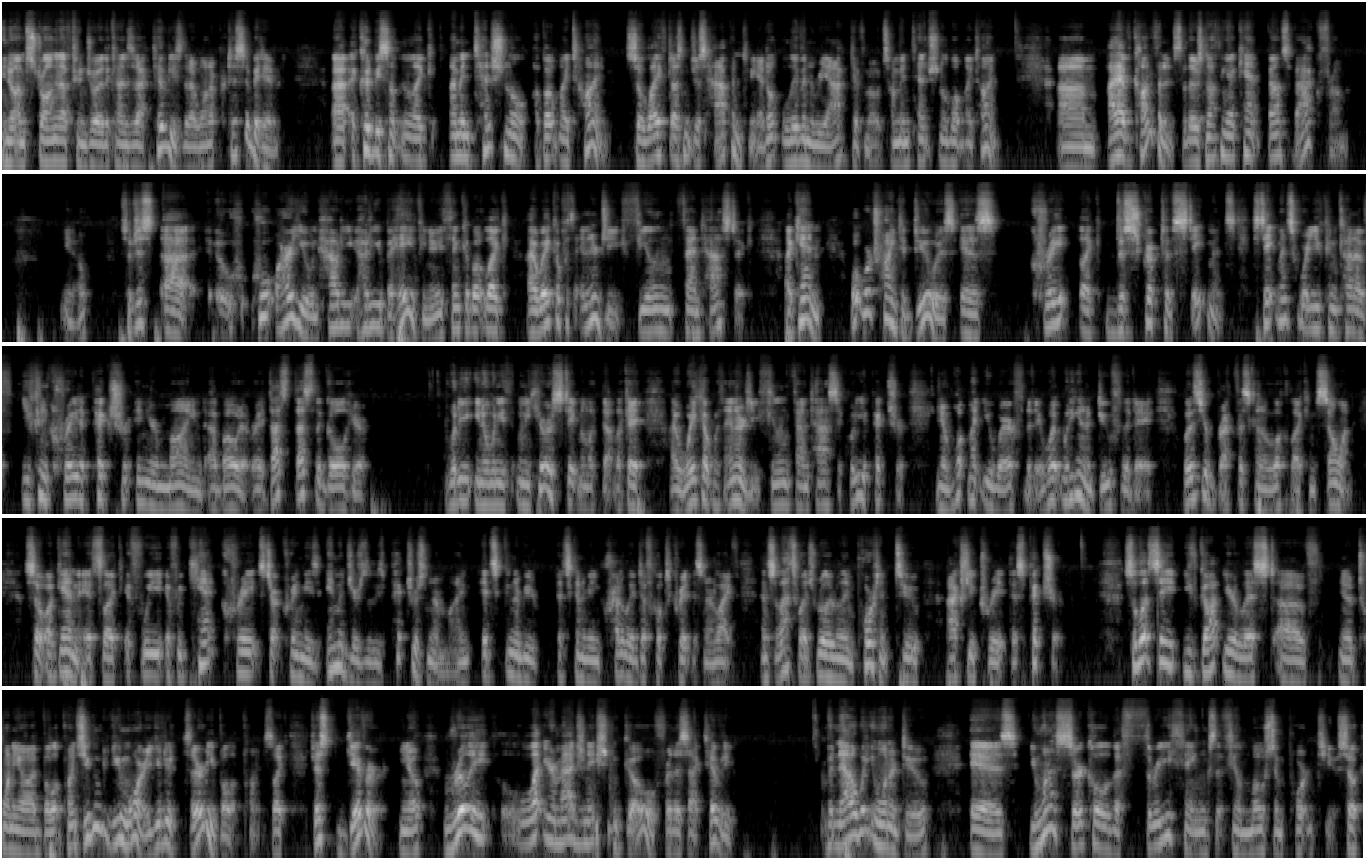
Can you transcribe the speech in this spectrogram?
you know, I'm strong enough to enjoy the kinds of activities that I want to participate in. Uh, it could be something like I'm intentional about my time. So life doesn't just happen to me. I don't live in reactive mode. So I'm intentional about my time. Um, I have confidence that there's nothing I can't bounce back from. You know, So just uh, who are you and how do you how do you behave? You know, you think about like I wake up with energy, feeling fantastic. Again, what we're trying to do is is create like descriptive statements, statements where you can kind of you can create a picture in your mind about it, right? That's that's the goal here. What do you you know when you when you hear a statement like that like i i wake up with energy feeling fantastic what do you picture? You know what might you wear for the day? What, what are you going to do for the day? What is your breakfast going to look like? And so on. So again it's like if we if we can't create start creating these images or these pictures in our mind it's going to be it's going to be incredibly difficult to create this in our life. And so that's why it's really really important to actually create this picture so let's say you've got your list of you know 20 odd bullet points. You can do more. You can do 30 bullet points. Like just give her, you know, really let your imagination go for this activity. But now what you want to do is you want to circle the three things that feel most important to you. So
